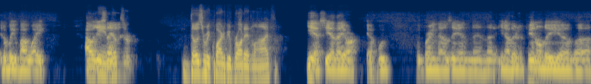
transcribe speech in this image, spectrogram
It'll be by weight. I was just And saying. those are those are required to be brought in live. Yes, yeah, they are. Yeah, we we bring those in, and uh, you know, there's a penalty of uh,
